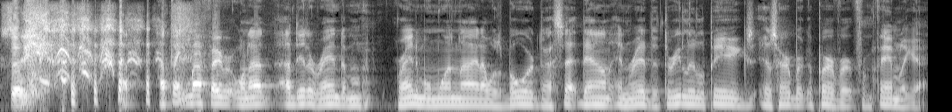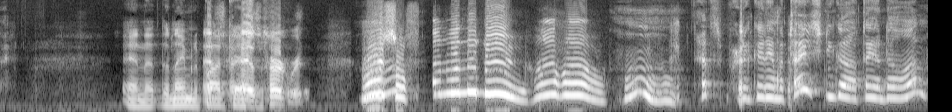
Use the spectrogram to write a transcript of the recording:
So I think my favorite one. I I did a random random one one night. I was bored and I sat down and read the Three Little Pigs as Herbert the Pervert from Family Guy. And the, the name of the as, podcast as is Herbert, That's a fun one to do. Uh-huh. Hmm, That's a pretty good imitation you got there, Don.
